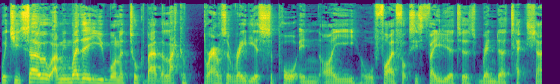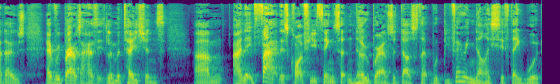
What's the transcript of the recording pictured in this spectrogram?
which is so, I mean, whether you want to talk about the lack of border radius support in IE or Firefox's failure to render text shadows, every browser has its limitations. Um, and in fact, there's quite a few things that no browser does that would be very nice if they would,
